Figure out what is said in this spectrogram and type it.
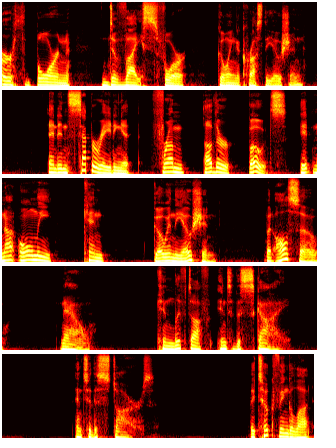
earth-born device for going across the ocean. And in separating it from other boats, it not only can go in the ocean, but also now can lift off into the sky and to the stars. They took Vingilot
